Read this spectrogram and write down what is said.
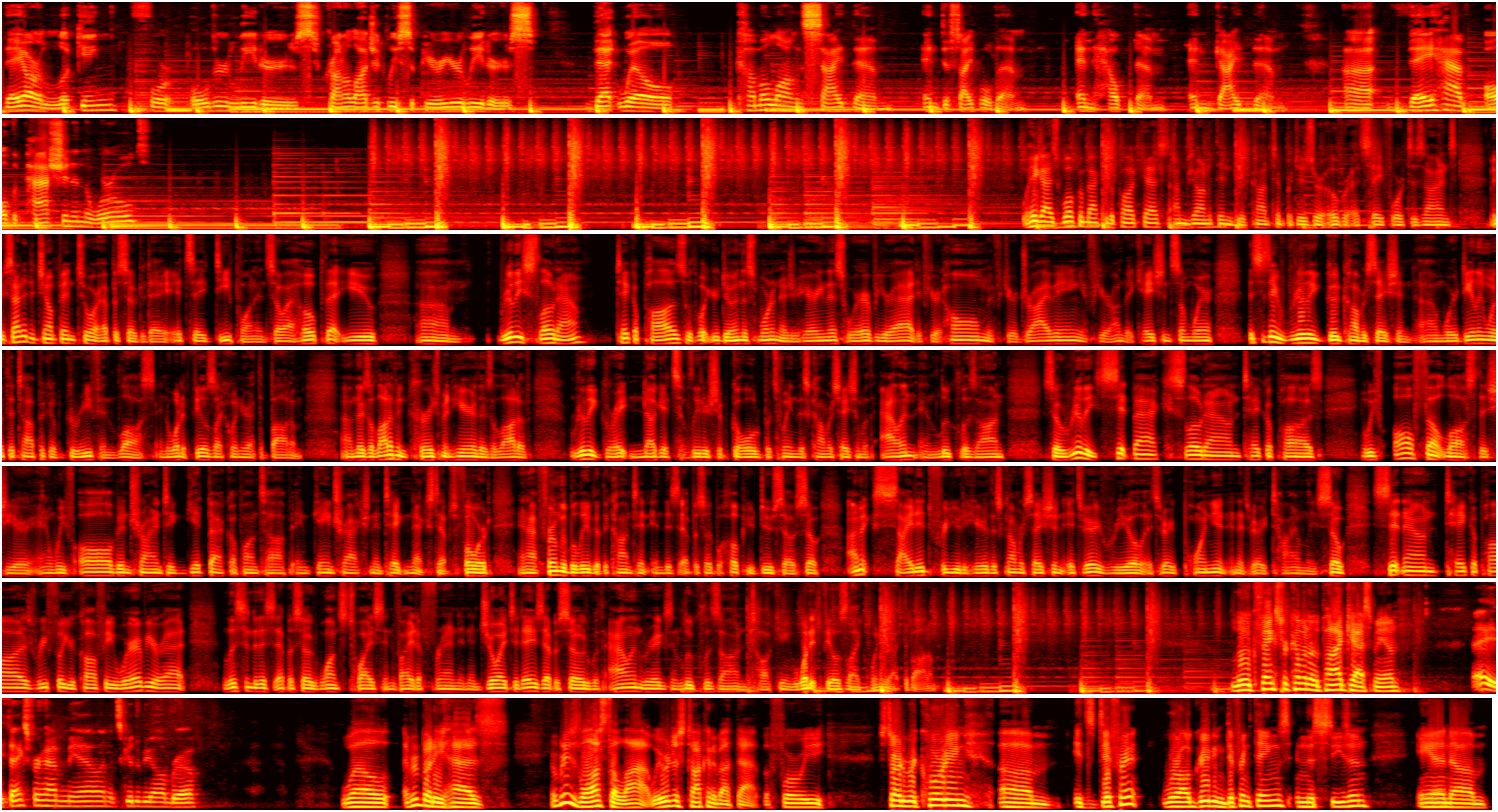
they are looking for older leaders, chronologically superior leaders, that will come alongside them and disciple them and help them and guide them. Uh, they have all the passion in the world Well, hey guys, welcome back to the podcast. I'm Jonathan, your content producer over at Stay Forth Designs. I'm excited to jump into our episode today. It's a deep one, and so I hope that you um, really slow down, take a pause with what you're doing this morning as you're hearing this, wherever you're at. If you're at home, if you're driving, if you're on vacation somewhere, this is a really good conversation. Um, we're dealing with the topic of grief and loss and what it feels like when you're at the bottom. Um, there's a lot of encouragement here. There's a lot of really great nuggets of leadership gold between this conversation with Alan and Luke Lezon. So, really sit back, slow down, take a pause. And we've all felt lost this year, and we've all been trying to get back up on top and gain traction and take next steps forward. And I firmly believe that the content in this episode will help you do so. So I'm excited for you to hear this conversation. It's very real, it's very poignant, and it's very timely. So sit down, take a pause, refill your coffee, wherever you're at. Listen to this episode once, twice, invite a friend, and enjoy today's episode with Alan Briggs and Luke Lezon talking what it feels like when you're at the bottom. Luke, thanks for coming on the podcast, man. Hey, thanks for having me, Alan. It's good to be on, bro. Well, everybody has everybody's lost a lot. We were just talking about that before we started recording. Um, it's different. We're all grieving different things in this season, and um,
